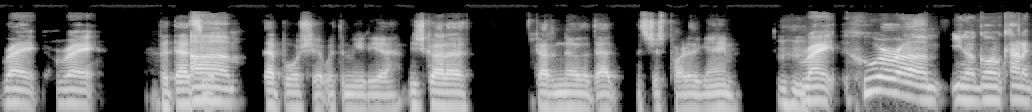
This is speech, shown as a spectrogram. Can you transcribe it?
Right, right. But that's um, that bullshit with the media. You just gotta gotta know that that it's just part of the game. Mm-hmm. Right. Who are um, you know, going kind of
